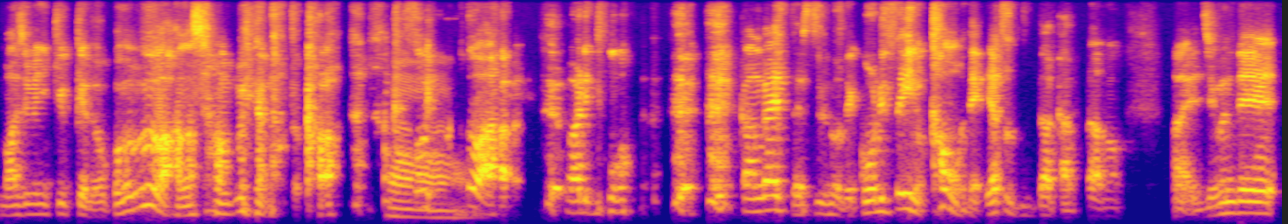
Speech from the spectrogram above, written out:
真面目に聞くけど、この部分は話半分やなとか、なんかそういうことは割と 考えてたりするので、効率いいのかもね。やつだから、あの、はい、自分で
